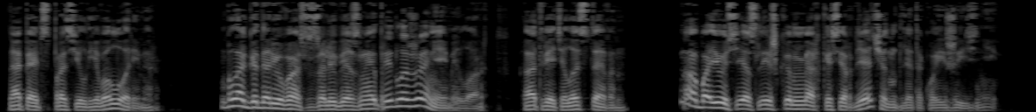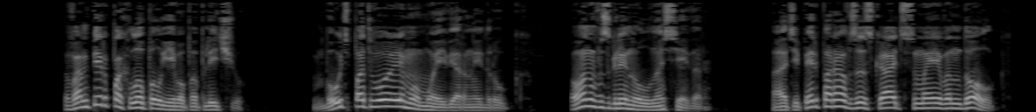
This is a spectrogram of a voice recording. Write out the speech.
— опять спросил его Лоример. «Благодарю вас за любезное предложение, милорд», — ответил Эстеван. «Но, боюсь, я слишком мягкосердечен для такой жизни». Вампир похлопал его по плечу. «Будь по-твоему, мой верный друг». Он взглянул на север. «А теперь пора взыскать с Мэйвен долг.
